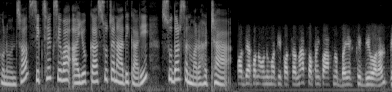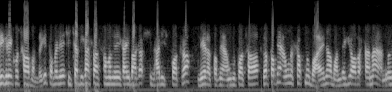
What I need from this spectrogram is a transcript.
हुनुहुन्छ शिक्षक सेवा आयोगका सूचना अधिकारी सुदर्शन मरहटा अध्यापन अनुमति पत्रमा तपाईँको आफ्नो वैयक्तिक विवरण बिग्रेको छ भनेदेखि तपाईँले शिक्षा विकास समन्वय इकाइबाट सिफारिस पत्र लिएर तपाईँ आउनुपर्छ। र तपाईँ आउन सक्नु भएन भनेदेखि अवस्थामा हाम्रो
